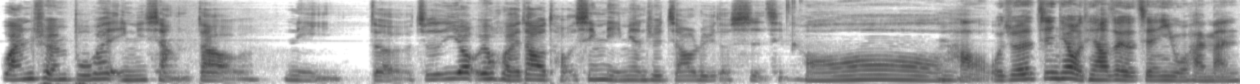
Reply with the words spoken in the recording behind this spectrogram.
完全不会影响到你的，就是又又回到头心里面去焦虑的事情。哦，好，我觉得今天我听到这个建议，我还蛮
